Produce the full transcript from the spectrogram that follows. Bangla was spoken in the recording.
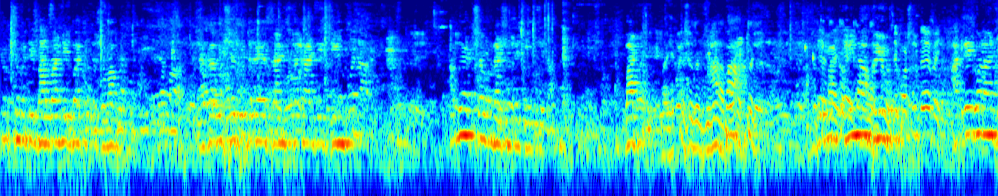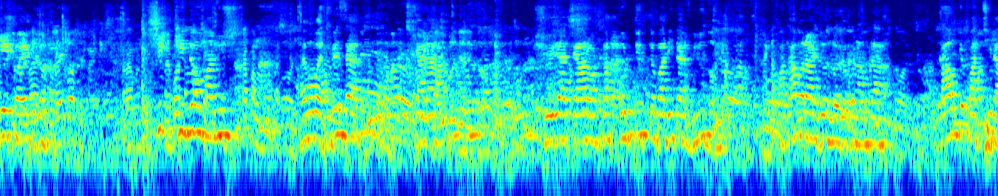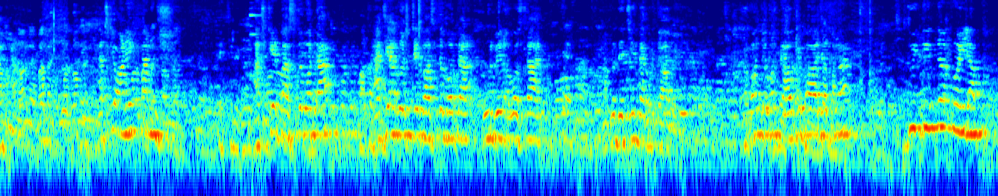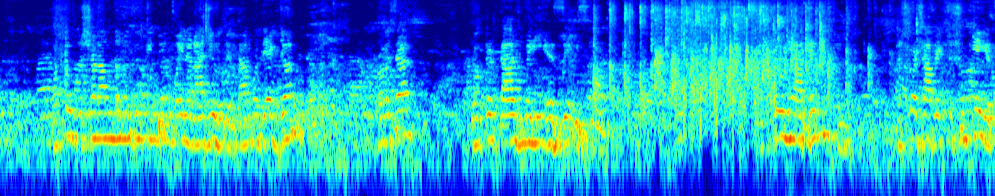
শিক্ষক বারবার নির্বাচিত সভাপতি। ঢাকা বিশ্ববিদ্যালয়ের সায়েন্স ফ্যাকাল্টির ডিন আমি একসময় ওনার সাথে ডিন ছিলাম। বাট কর্তৃত্ববাদিতার বিরুদ্ধে কথা বলার জন্য যখন আমরা কাউকে পাচ্ছিলাম না। আজকে অনেক মানুষ আজকের বাস্তবতা পাঁচই আগস্টের বাস্তবতা, পূর্বের অবস্থা আপনাদের চিন্তা করতে হবে। তখন যখন কাউকে পাওয়া যেত না, দুই তিনজন মহিলা অত্যন্ত স্বনামধন্য দুই তিনজন মহিলা রাজি হতেন। তার মধ্যে একজন professor doctor Tajmeri S A Islam. আজকে উনি আছেন আজকে সাপ একটু শুকিয়ে গেছে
